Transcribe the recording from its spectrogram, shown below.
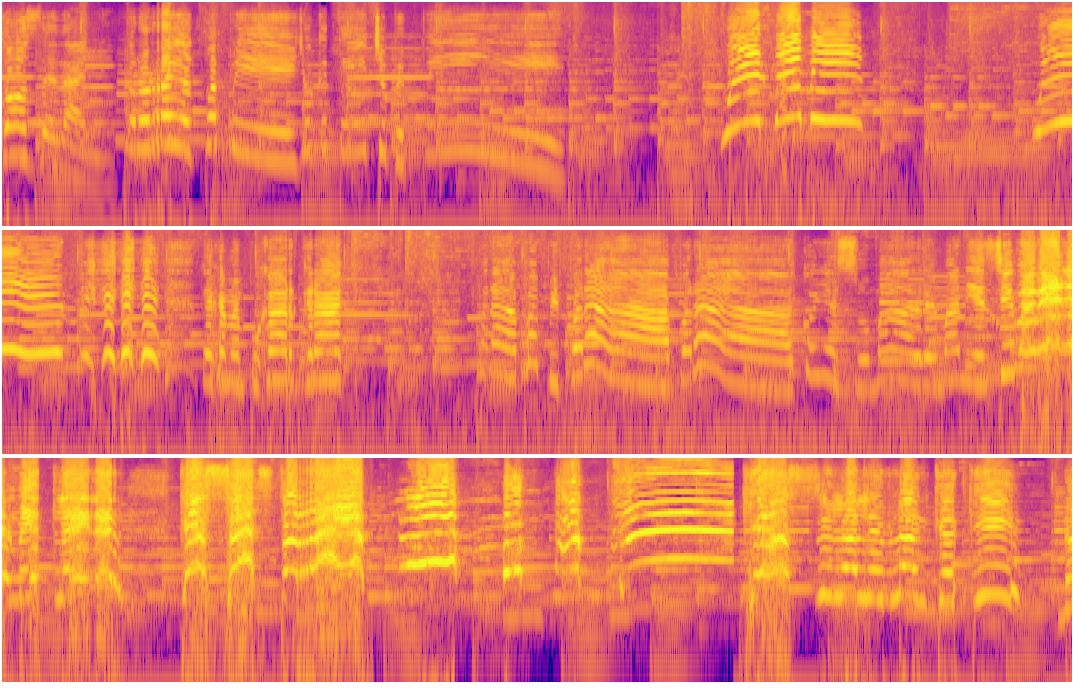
dos de daño. Pero Riot, papi, ¿yo qué te he hecho, Pepe? ¡Gwen, mami! ¡Gwen! Déjame empujar, crack. Para, papi, para, para. Coño es su madre, man. Y encima viene el mid laner. ¿Qué es esto? ¿Qué hace la LeBlanc aquí? No,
